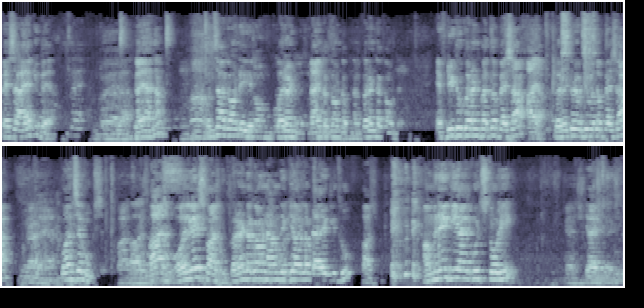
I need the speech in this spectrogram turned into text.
पैसा आया कि गया? गया। ना? कौन सा अकाउंट है ये? करंट बैंक अकाउंट अपना करंट अकाउंट है। एफडी टू करंट मतलब पैसा आया। करंट टू एफडी मतलब पैसा कौन से books passbook always passbook current account नाम देखिए मतलब डायरेक्टली थ्रू पासबुक हमने किया है कुछ तो कैश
